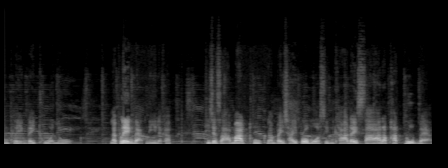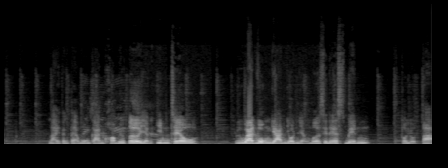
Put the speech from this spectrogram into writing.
นเพลงได้ทั่วโลก และเพลงแบบนี้แหละครับ ที่จะสามารถถูกนำไปใช้โปรโมทสินค้าได้สารพัดรูปแบบไล่ตั้งแต่วงการคอมพิวเตอร์อย่าง Intel หรือแวดวงยานยนต์อย่าง Mercedes-Benz Toyota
